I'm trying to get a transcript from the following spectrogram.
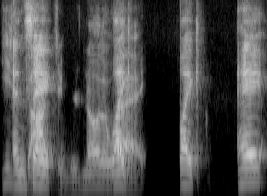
He's And say, to. There's no other way. Like, hey,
